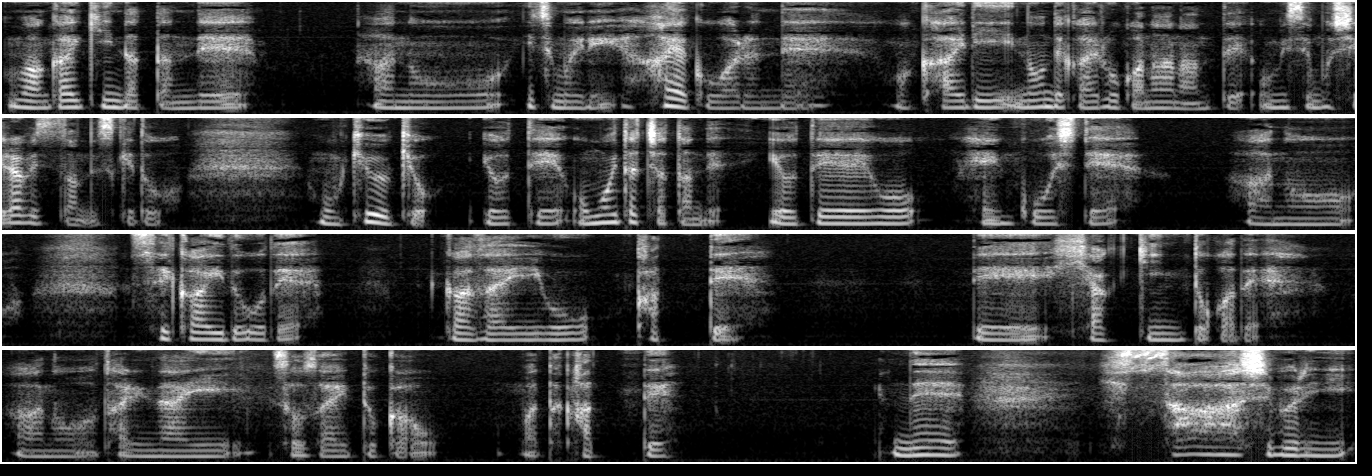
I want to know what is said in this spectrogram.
まあ、外勤だったんであのいつもより早く終わるんで、まあ、帰り飲んで帰ろうかななんてお店も調べてたんですけどもう急遽予定思い立っちゃったんで予定を変更してあの世界堂で画材を買ってで100均とかであの足りない素材とかをまた買ってで久しぶりに、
